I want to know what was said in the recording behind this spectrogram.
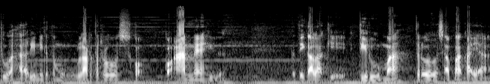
dua hari ini ketemu ular terus kok kok aneh gitu. Ketika lagi di rumah terus apa kayak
